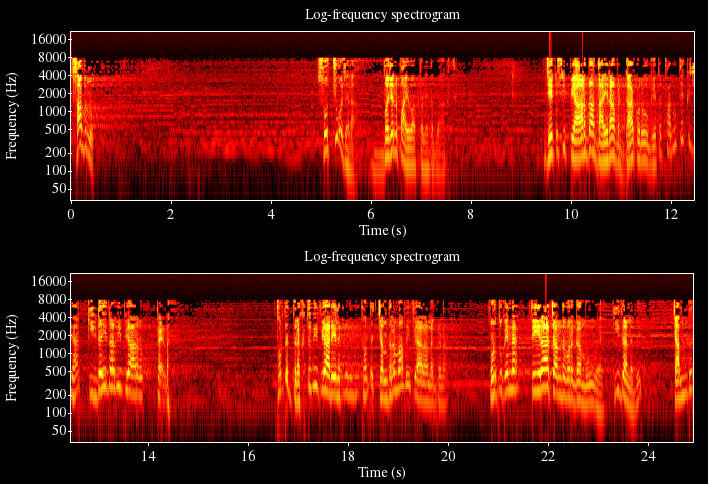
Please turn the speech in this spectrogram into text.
ਸਭ ਨੂੰ। ਸੋਚੋ ਜਰਾ, ਵਜਨ ਪਾਇਓ ਆਪਣੇ ਦਿਮਾਗ ਤੇ ਜੇ ਤੁਸੀਂ ਪਿਆਰ ਦਾ ਦਾਇਰਾ ਵੱਡਾ ਕਰੋਗੇ ਤਾਂ ਤੁਹਾਨੂੰ ਤੇ ਇੱਕ ਯਾਰ ਕੀੜੇ ਨਾਲ ਵੀ ਪਿਆਰ ਪੈਣਾ। ਤੁਹਾਨੂੰ ਤੇ ਦਰਖਤ ਵੀ ਪਿਆਰੇ ਲੱਗਣਗੇ ਤੁਹਾਨੂੰ ਤੇ ਚੰਦਰਮਾ ਵੀ ਪਿਆਰਾ ਲੱਗਣਾ। ਹੁਣ ਤੂੰ ਕਹਿੰਦਾ, ਤੇਰਾ ਚੰਦ ਵਰਗਾ ਮੂੰਹ ਹੈ, ਕੀ ਗੱਲ ਬਈ ਚੰਦ?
